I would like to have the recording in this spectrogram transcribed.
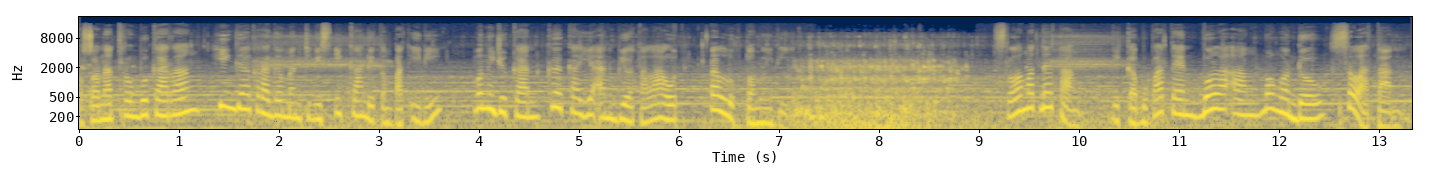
Pesona terumbu karang hingga keragaman jenis ikan di tempat ini menunjukkan kekayaan biota laut Teluk Tomidi. Selamat datang di Kabupaten Bolaang, Mongondo Selatan.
